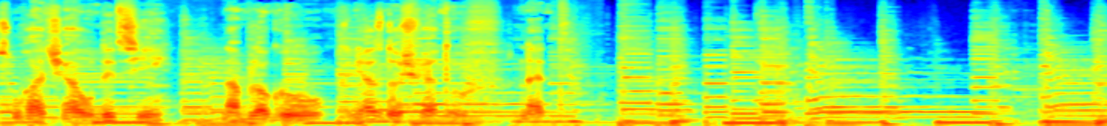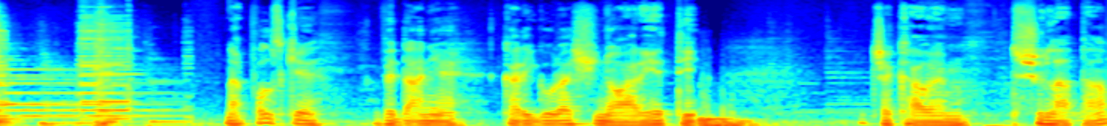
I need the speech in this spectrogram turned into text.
Słuchacie audycji na blogu gniazdoświatów.net. Na polskie wydanie Carigura Sino Arieti czekałem 3 lata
